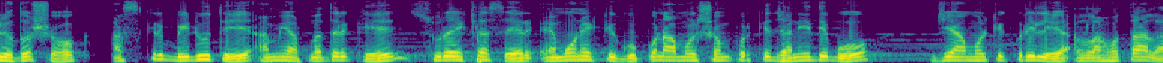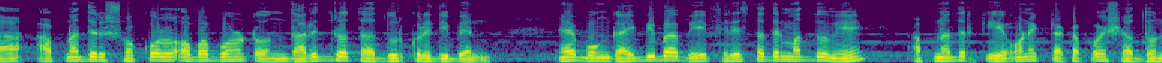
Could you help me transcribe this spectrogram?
প্রিয় দর্শক, আজকের ভিডিওতে আমি আপনাদেরকে সুরা ক্লাসের এমন একটি গোপন আমল সম্পর্কে জানিয়ে দেব, যে আমলটি করিলে আল্লাহ তাআলা আপনাদের সকল অভাব দারিদ্রতা দূর করে দিবেন এবং গাইবীভাবে ফেরেস্তাদের মাধ্যমে আপনাদেরকে অনেক টাকা পয়সা, ধন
